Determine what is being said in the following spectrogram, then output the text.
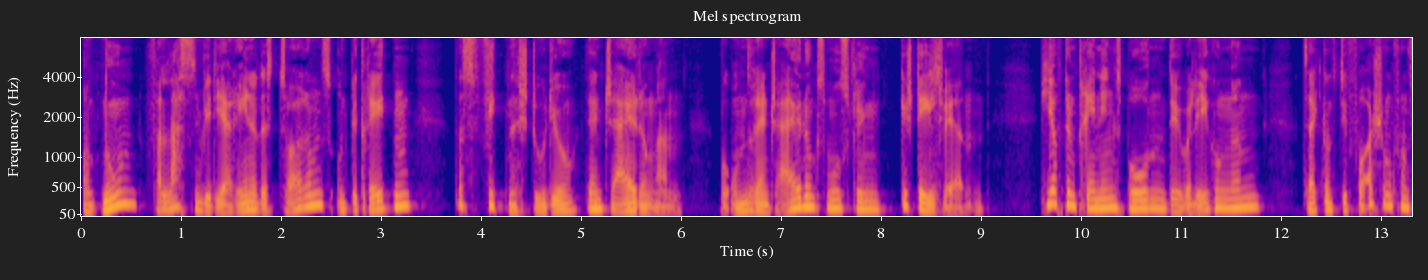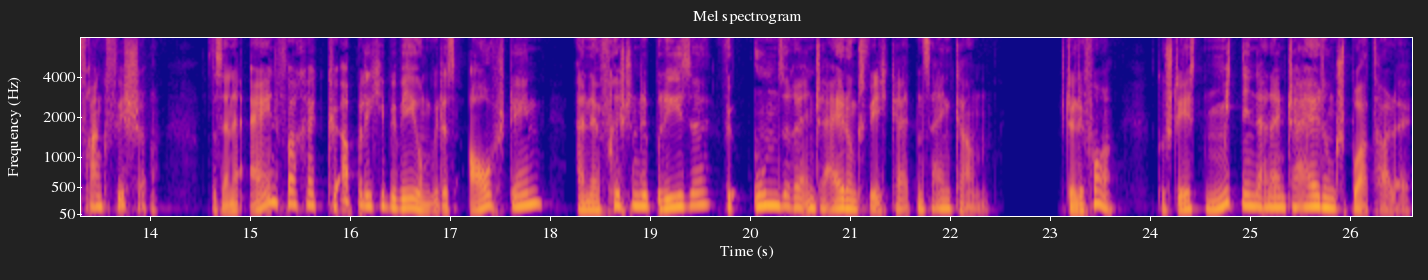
Und nun verlassen wir die Arena des Zorns und betreten das Fitnessstudio der Entscheidungen, wo unsere Entscheidungsmuskeln gestählt werden. Hier auf dem Trainingsboden der Überlegungen zeigt uns die Forschung von Frank Fischer, dass eine einfache körperliche Bewegung wie das Aufstehen eine erfrischende Brise für unsere Entscheidungsfähigkeiten sein kann. Stell dir vor, du stehst mitten in deiner Entscheidungssporthalle,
